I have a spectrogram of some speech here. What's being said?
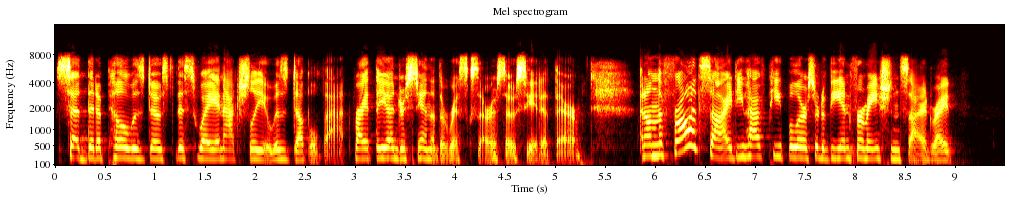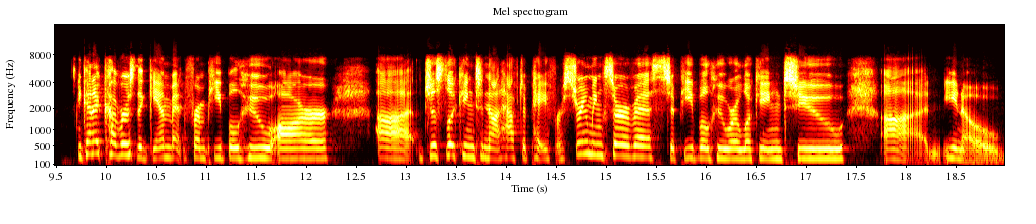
said that a pill was dosed this way and actually it was double that, right? They understand that the risks are associated there. And on the fraud side, you have people or sort of the information side, right? it kind of covers the gambit from people who are uh, just looking to not have to pay for streaming service to people who are looking to, uh, you know,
